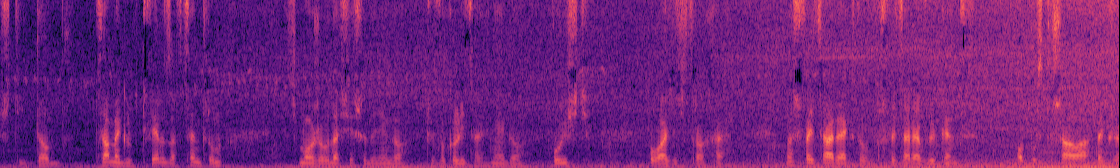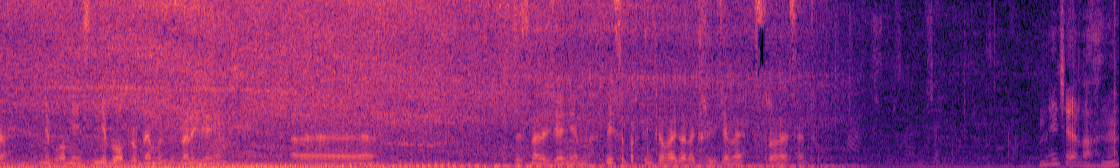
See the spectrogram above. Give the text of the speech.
Jeśli do, zamek lub twierdza w centrum. Być może uda się jeszcze do niego, czy w okolicach niego pójść, połazić trochę. No Szwajcaria, jak to Szwajcaria w weekend opustoszała, także nie było, miejsc, nie było problemu ze znalezieniem eee, ze znalezieniem miejsca parkingowego, także idziemy w stronę centrum. Niedziela, nie?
